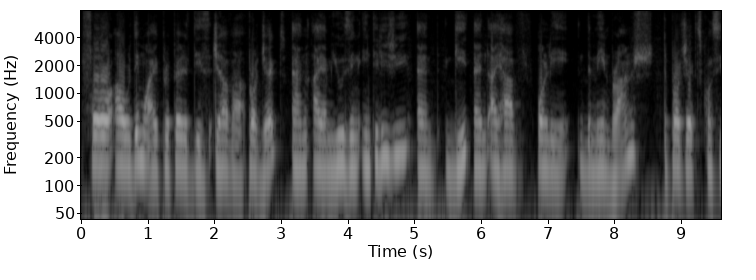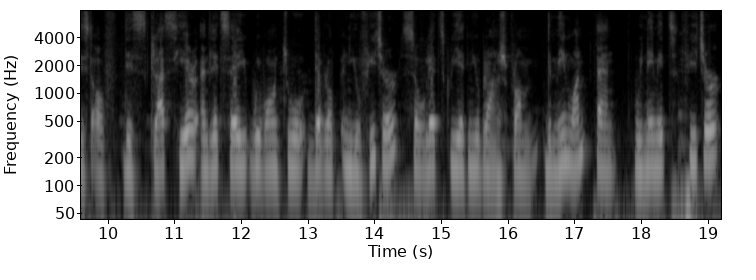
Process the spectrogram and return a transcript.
For our demo I prepared this Java project and I am using IntelliJ and Git and I have only the main branch. The project consists of this class here and let's say we want to develop a new feature. So let's create new branch from the main one and we name it feature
